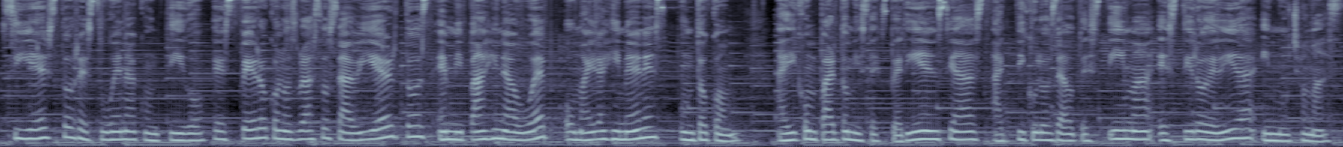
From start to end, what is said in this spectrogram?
Si esto resuena contigo, te espero con los brazos abiertos en mi página web omairajiménez.com. Ahí comparto mis experiencias, artículos de autoestima, estilo de vida y mucho más.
